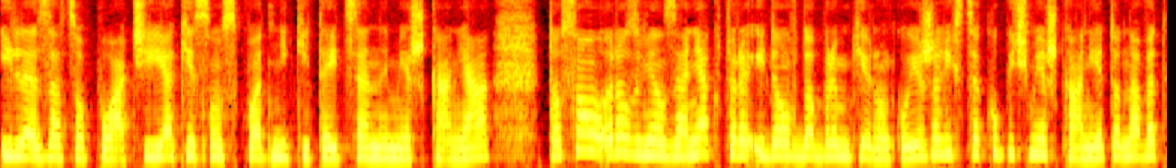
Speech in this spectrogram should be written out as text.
ile za co płaci, jakie są składniki tej ceny mieszkania, to są rozwiązania, które idą w dobrym kierunku. Jeżeli chcę kupić mieszkanie, to nawet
